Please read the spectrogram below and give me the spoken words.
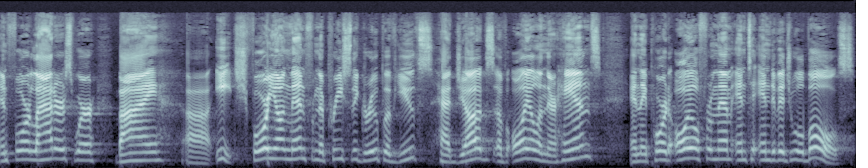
and four ladders were by uh, each four young men from the priestly group of youths had jugs of oil in their hands and they poured oil from them into individual bowls.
